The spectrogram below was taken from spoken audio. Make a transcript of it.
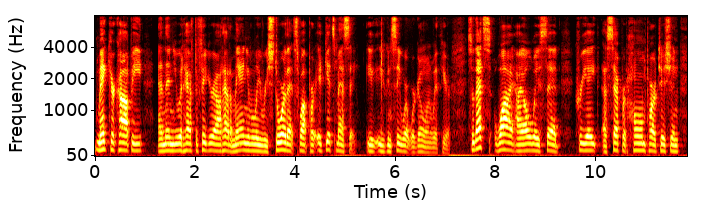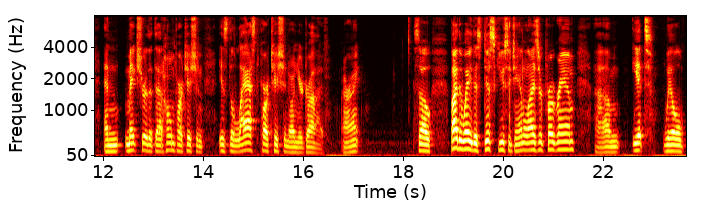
make your copy and then you would have to figure out how to manually restore that swap part. It gets messy. You, you can see what we're going with here. So that's why I always said create a separate home partition and make sure that that home partition is the last partition on your drive. All right. So, by the way, this disk usage analyzer program, um, it will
